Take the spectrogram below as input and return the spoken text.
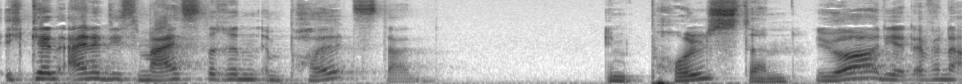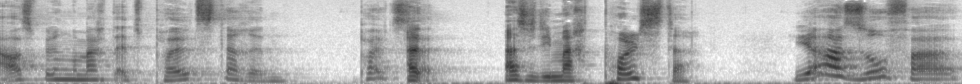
Ich kenne eine, die ist Meisterin im Polstern. Im Polstern. Ja, die hat einfach eine Ausbildung gemacht als Polsterin. Polster. Al- Also die macht Polster. ja, Sofa.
